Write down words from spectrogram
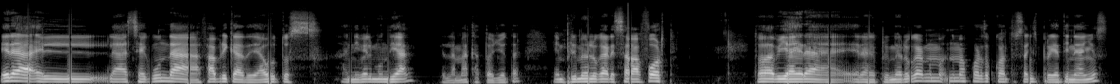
era la segunda fábrica de autos a nivel mundial, de la marca Toyota, en primer lugar estaba Ford. Todavía era, el primer lugar, no, no me acuerdo cuántos años, pero ya tiene años.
